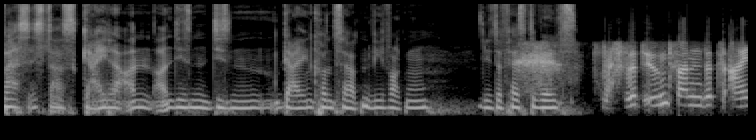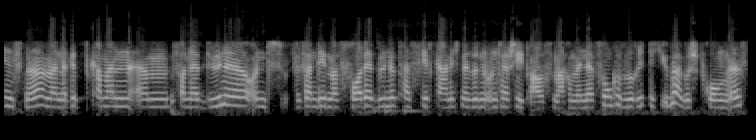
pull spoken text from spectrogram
was ist das Geile an, an diesen, diesen geilen Konzerten wie Wacken, diese Festivals? Wird irgendwann wird's eins, ne? Man, da gibt, kann man ähm, von der Bühne und von dem, was vor der Bühne passiert, gar nicht mehr so einen Unterschied ausmachen. Wenn der Funke so richtig übergesprungen ist,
